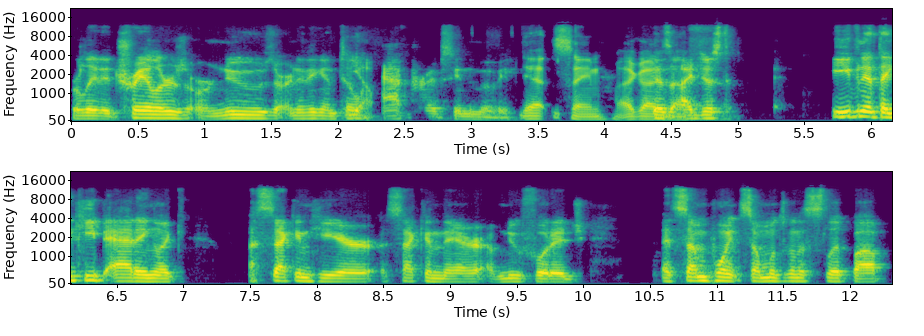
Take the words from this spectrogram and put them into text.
related trailers or news or anything until Yeah. after I've seen the movie. Yeah, same. I got it. Because. I just, even if they keep adding like a second here, a second there of new footage, at some point someone's going to slip up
